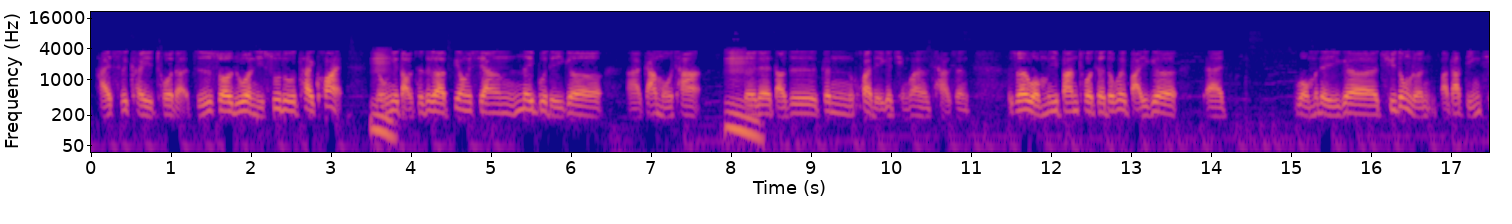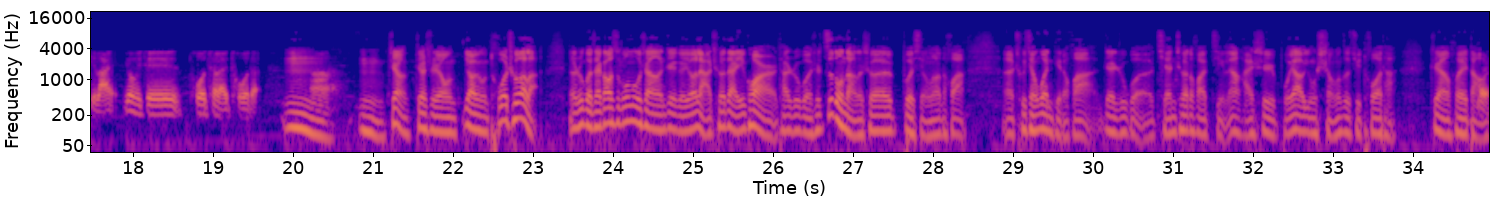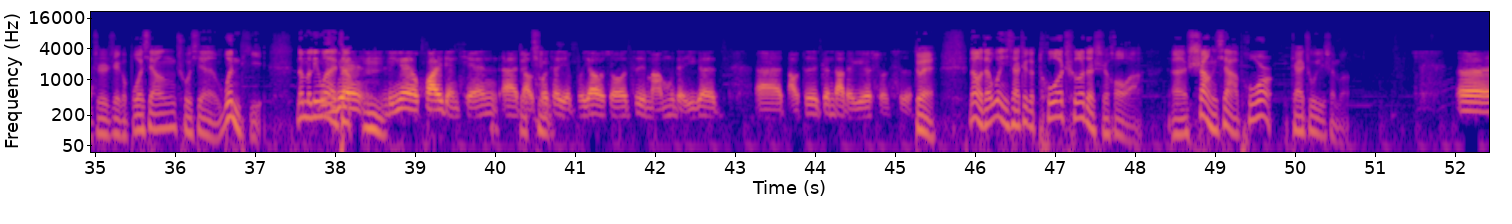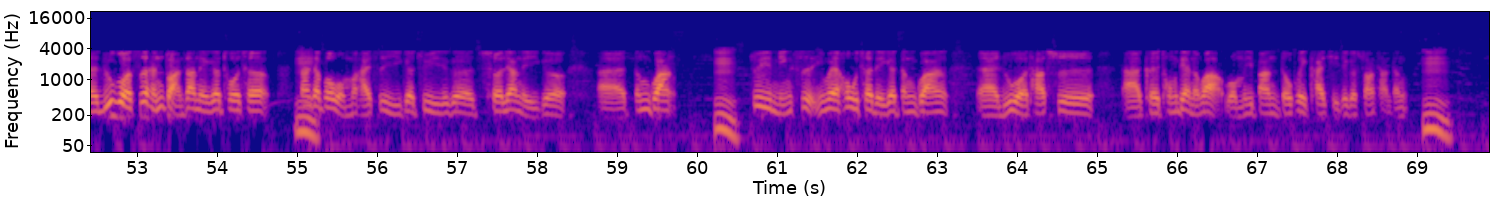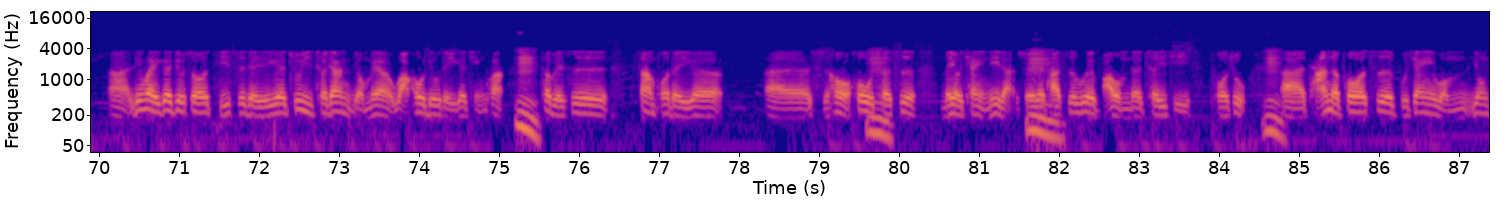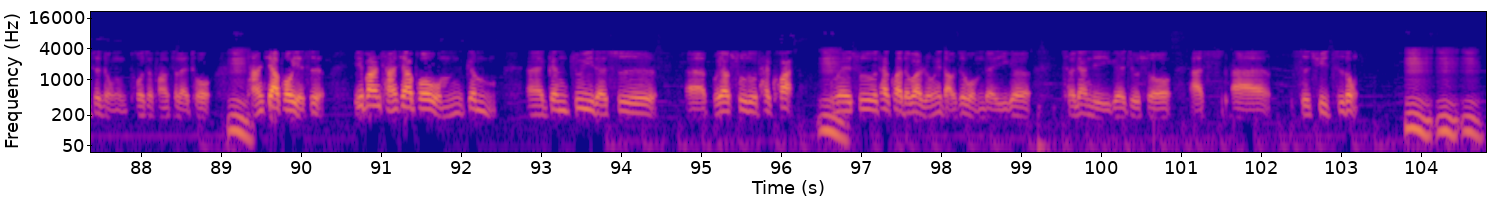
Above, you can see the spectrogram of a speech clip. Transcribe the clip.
还是可以拖的，只是说如果你速度太快，嗯容易导致这个变速箱内部的一个啊、干摩擦，嗯，所以呢导致更坏的一个情况产生。所以我们一般拖车都会把一个呃我们的一个驱动轮把它顶起来，用一些拖车来拖的嗯啊。嗯，这样这是用要用拖车了。那如果在高速公路上，这个有俩车在一块儿，它如果是自动挡的车不行了的话，呃，出现问题的话，这如果前车的话，尽量还是不要用绳子去拖它，这样会导致这个波箱出现问题。那么另外宁在嗯宁愿花一点钱呃找拖车，也不要说自己盲目的一个呃导致更大的一个损失。对，那我再问一下，这个拖车的时候啊，呃，上下坡该注意什么？呃，如果是很短暂的一个拖车，嗯上下坡我们还是一个注意这个车辆的一个呃灯光，嗯注意明示，因为后车的一个灯光，呃，如果它是啊、可以通电的话，我们一般都会开启这个双闪灯嗯啊。另外一个就是说，及时的一个注意车辆有没有往后溜的一个情况，嗯特别是上坡的一个呃时候，后车嗯是没有牵引力的，所以呢，嗯它是会把我们的车一起拖住。嗯啊、长的坡是不建议我们用这种拖车方式来拖。嗯长下坡也是，一般长下坡我们更呃更注意的是呃不要速度太快，嗯因嗯为速度太快的话，容易导致我们的一个车辆的一个就是说啊失啊失去制动。嗯嗯嗯，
